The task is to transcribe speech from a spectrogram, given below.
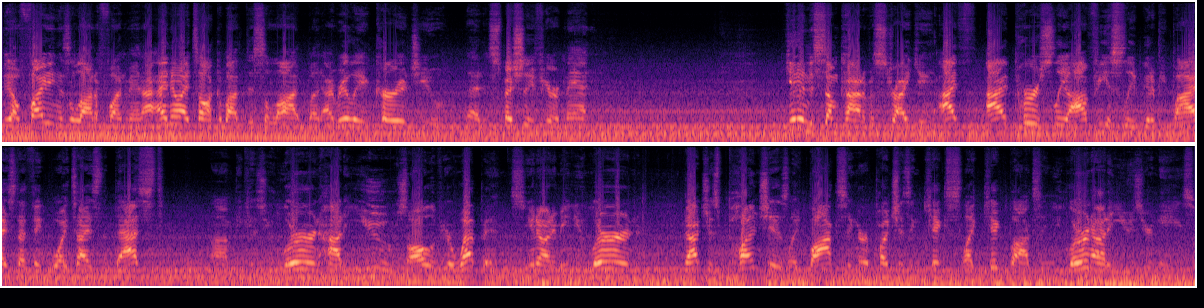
you know fighting is a lot of fun man I, I, know i talk about this a lot but i really encourage you that especially if you're a man get into some kind of a striking i i personally obviously am going to be biased i think muay thai is the best um, because you learn how to use all of your weapons you know what i mean you learn not just punches like boxing or punches and kicks like kickboxing you learn how to use your knees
